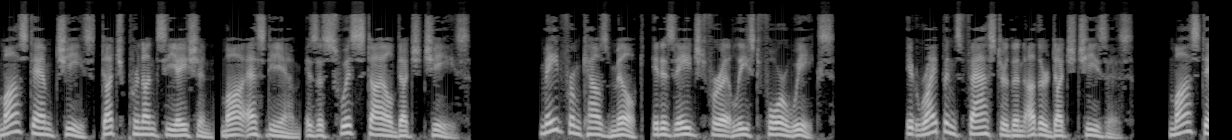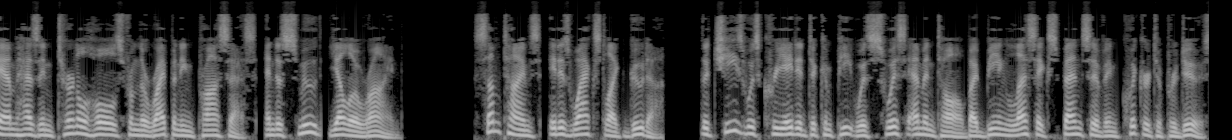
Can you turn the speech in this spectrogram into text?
Maasdam cheese Dutch pronunciation, Ma SDM is a Swiss-style Dutch cheese. Made from cow's milk, it is aged for at least four weeks. It ripens faster than other Dutch cheeses. Maasdam has internal holes from the ripening process, and a smooth, yellow rind. Sometimes, it is waxed like Gouda. The cheese was created to compete with Swiss Emmental by being less expensive and quicker to produce.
